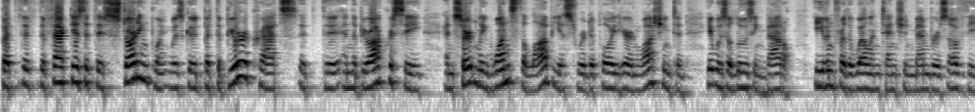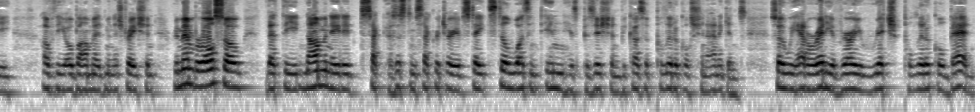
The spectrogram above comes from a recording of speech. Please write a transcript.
But the, the fact is that the starting point was good, but the bureaucrats the, and the bureaucracy, and certainly once the lobbyists were deployed here in Washington, it was a losing battle, even for the well intentioned members of the of the Obama administration. Remember also that the nominated sec- Assistant Secretary of State still wasn't in his position because of political shenanigans. So we had already a very rich political bed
